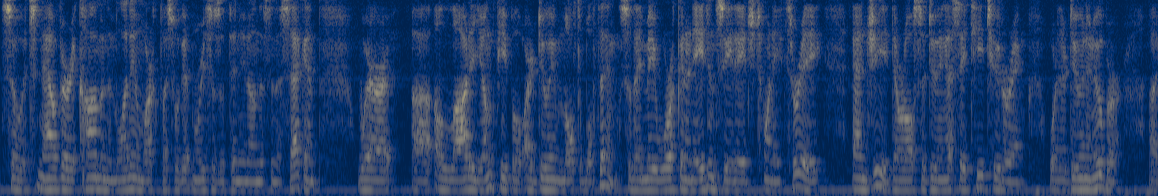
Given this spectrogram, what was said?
So it's now very common in the millennial marketplace. We'll get Maurice's opinion on this in a second, where uh, a lot of young people are doing multiple things. So they may work in an agency at age 23, and gee, they're also doing SAT tutoring, or they're doing an Uber uh,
